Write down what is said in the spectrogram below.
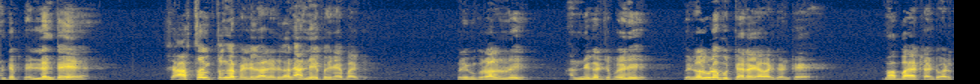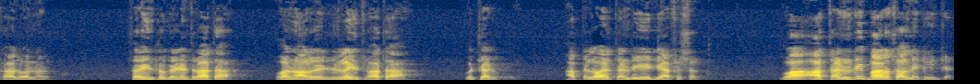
అంటే పెళ్ళంటే శాస్త్రయుక్తంగా పెళ్ళి కాలేదు కానీ అన్నీ అయిపోయినాయి అబ్బాయికి. ప్రేమికురాలుంది అన్నీ గడిచిపోయినాయి. పిల్లలు కూడా పుట్టారయ్యా వాడికంటే. మా అబ్బాయి అట్లాంటి వాడు కాదు అన్నాడు. సరే ఇంట్లోకి వెళ్ళిన తర్వాత ఓ నాలుగు ఐదు నెలలు అయిన తర్వాత వచ్చాడు. ఆ పిల్లవాడి తండ్రి ఏజీ ఆఫీసర్. వా ఆ తండ్రి బారసాలు నిశ్చయించాడు.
